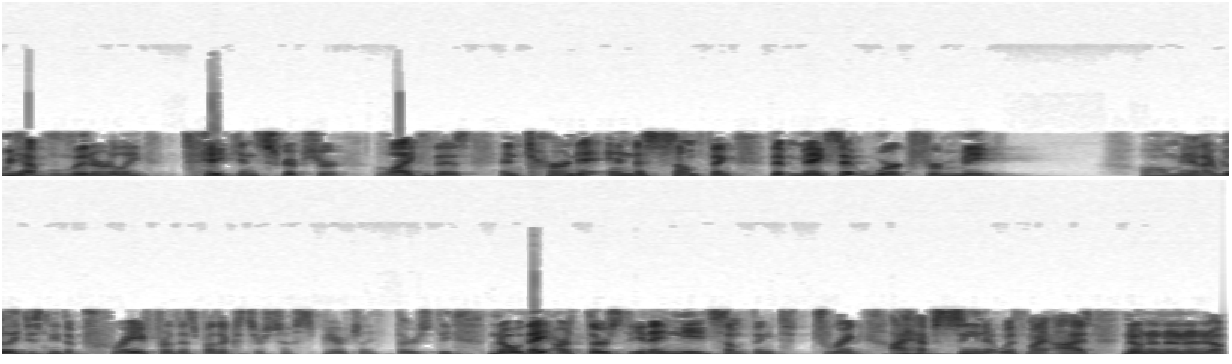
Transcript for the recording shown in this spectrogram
We have literally taken scripture like this and turned it into something that makes it work for me oh man, I really just need to pray for this brother because they're so spiritually thirsty. No, they are thirsty. They need something to drink. I have seen it with my eyes. No, no, no, no, no.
